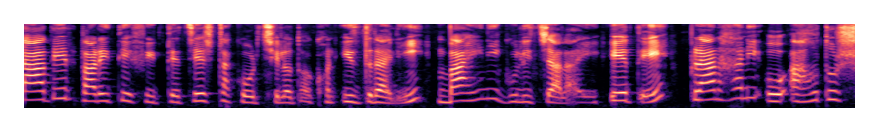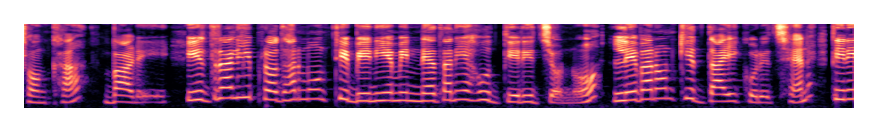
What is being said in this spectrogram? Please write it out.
তাদের বাড়িতে ফিরতে চেষ্টা করছিল তখন ইসরায়েলি বাহিনী গুলি চালায়। এতে প্রাণহানি ও আহতর সংখ্যা বাড়ে। ইসরায়েলি প্রধানমন্ত্রী বেনিয়ামিন নেতানিয়াহু দেরির জন্য লেবাননকে দায়ী করেছেন। তিনি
